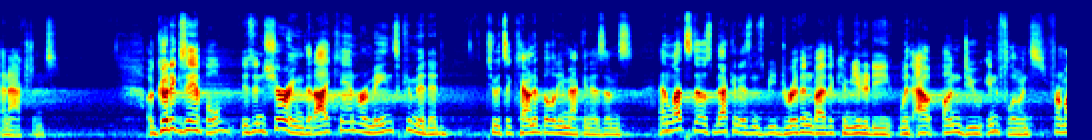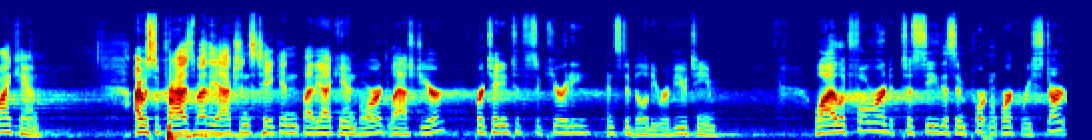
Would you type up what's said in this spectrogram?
and actions. A good example is ensuring that ICANN remains committed to its accountability mechanisms and lets those mechanisms be driven by the community without undue influence from ICANN. I was surprised by the actions taken by the ICANN board last year pertaining to the Security and Stability Review Team. While I look forward to see this important work restart,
